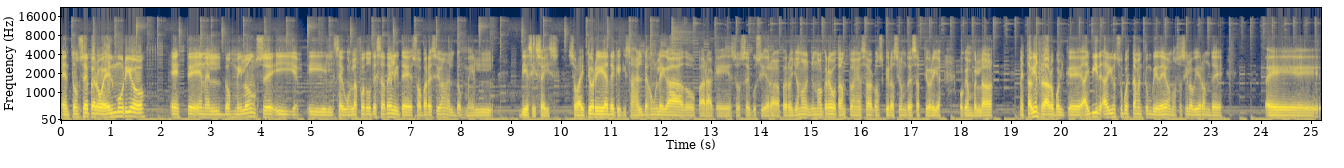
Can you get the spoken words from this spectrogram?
Entonces, pero él murió este en el 2011 y, y según las fotos de satélite eso apareció en el 2016. So, hay teorías de que quizás él dejó un legado para que eso se pusiera, pero yo no, yo no creo tanto en esa conspiración de esas teorías, porque en verdad me está bien raro porque hay, un, supuestamente un video, no sé si lo vieron, de eh,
